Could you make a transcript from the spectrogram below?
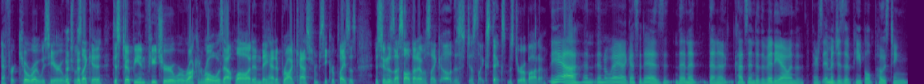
Effort Kilroy was here, which was like a dystopian future where rock and roll was outlawed and they had a broadcast from secret places. As soon as I saw that, I was like, "Oh, this is just like Styx, Mr. Roboto." Yeah, and in a way, I guess it is. Then it then it cuts into the video, and the, there's images of people posting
